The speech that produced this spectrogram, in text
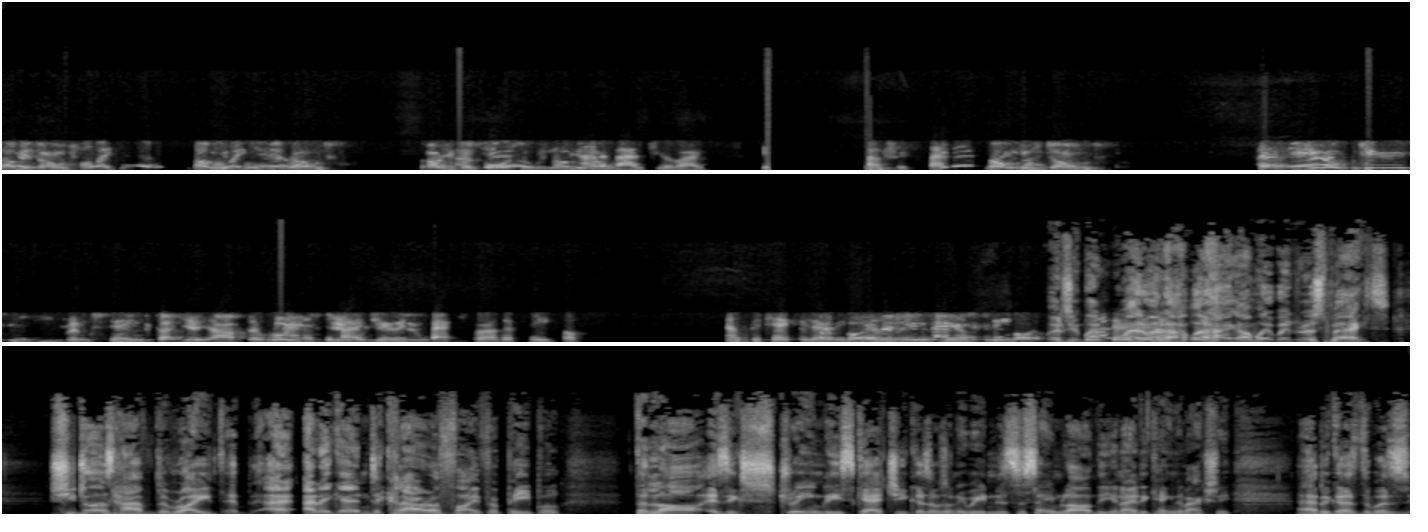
No, you don't. Oh, I do. No, oh, you I fucking do. don't. Sorry I for forcing, do. but no, you It's not don't. about your rights. It's about respect. No, you don't. How how dare you even think that you have the right And to it's do about what your you do? respect for other people. And particularly No, children. you You've can't enough hear being- this, Well, well, well, well, well, hang on, with, with respect. She does have the right. And again, to clarify for people, the law is extremely sketchy because I was only reading it's the same law in the United Kingdom, actually, uh, because there was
